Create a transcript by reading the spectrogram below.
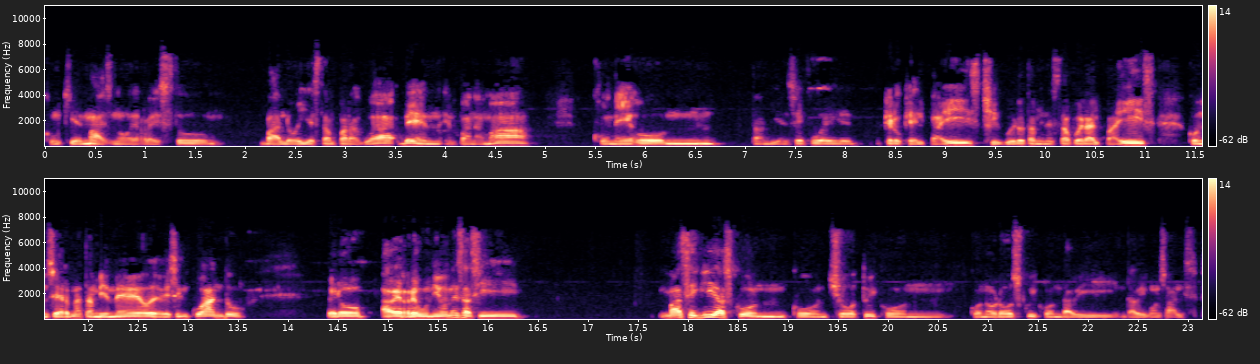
¿Con quién más? No, de resto, Baloy está en Paraguay, ven, en Panamá, Conejo mm, también se fue, creo que del país, Chigüiro también está fuera del país, con Cerna también me veo de vez en cuando, pero a ver, reuniones así más seguidas con, con Choto y con, con Orozco y con David, David González.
